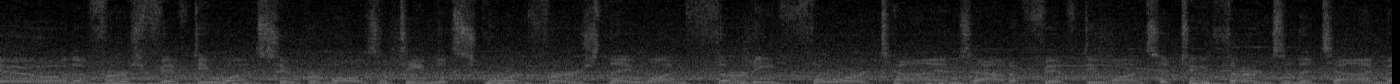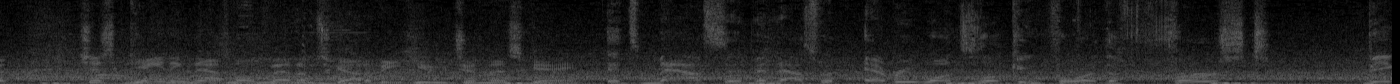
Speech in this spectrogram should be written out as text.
The first 51 Super Bowls, a team that scored first, they won 34 times out of 51. So two-thirds of the time, but just gaining that momentum's got to be huge in this game. It's massive, and that's what everyone's looking for. The first big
